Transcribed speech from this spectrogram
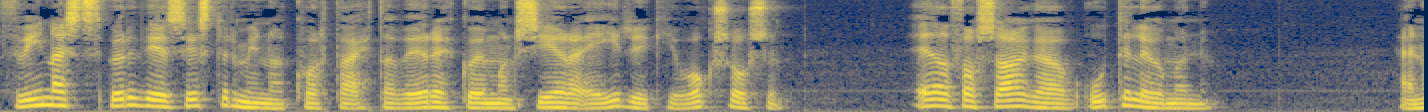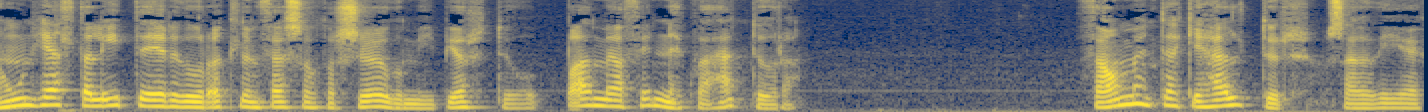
Því næst spurði ég sýstur mína hvort það ætti að vera eitthvað um hann sér að Eirik í voksósum eða þá saga af útilegumönnum. En hún held að lítið erið úr öllum þess áttar sögum í björtu og bað mig að finna eitthvað hendugra. Þá myndi ekki heldur, sagði ég,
